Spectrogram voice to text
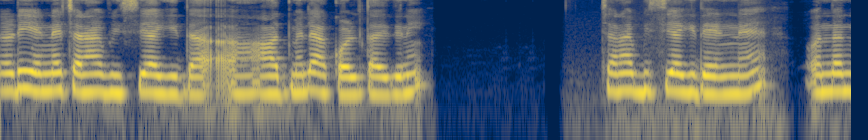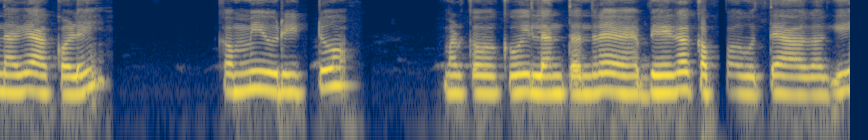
ನೋಡಿ, ಎಣ್ಣೆ ಚೆನ್ನಾಗಿ ಬಿಸಿಯಾಗಿದ್ದ ಆದಮೇಲೆ ಹಾಕ್ಕೊಳ್ತಾ ಇದ್ದೀನಿ. ಚೆನ್ನಾಗಿ ಬಿಸಿಯಾಗಿದೆ ಎಣ್ಣೆ. ಒಂದೊಂದಾಗೆ ಹಾಕ್ಕೊಳ್ಳಿ ಕಮ್ಮಿ ಉರಿಟ್ಟು ಮಾಡ್ಕೋಬೇಕು. ಇಲ್ಲಾಂತಂದರೆ ಬೇಗ ಕಪ್ಪಾಗುತ್ತೆ ಹಾಗಾಗಿ.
